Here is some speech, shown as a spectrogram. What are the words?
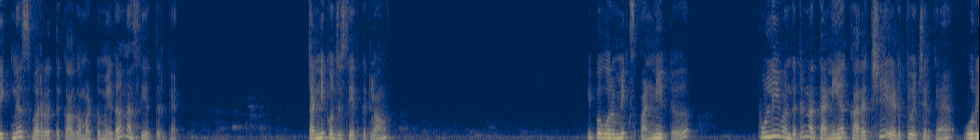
திக்னஸ் வர்றதுக்காக மட்டுமே தான் நான் சேர்த்துருக்கேன். தண்ணி கொஞ்சம் சேர்த்துக்கலாம். இப்போ ஒரு மிக்ஸ் பண்ணிவிட்டு புளி வந்துட்டு நான் தனியாக கரைச்சி எடுத்து வச்சுருக்கேன். ஒரு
